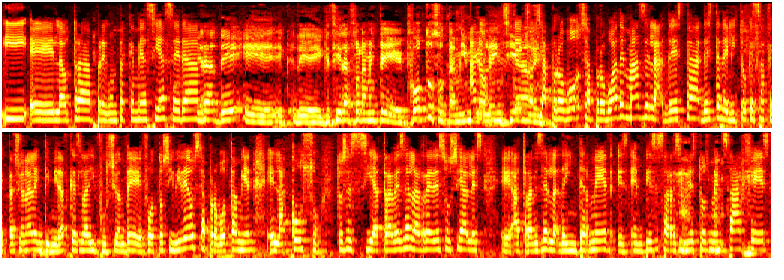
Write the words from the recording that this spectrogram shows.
Y eh, la otra pregunta que me hacías era... Era de, eh, de que si era solamente fotos o también Ah, no. violencia. De hecho, en- se aprobó, se aprobó además de la, de esta, de este delito que es afectación a la intimidad, que es la difusión de fotos y videos, se aprobó también el acoso. Entonces, si a través de las redes sociales, eh, a través de, la, de internet, es- empiezas a recibir estos mensajes,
